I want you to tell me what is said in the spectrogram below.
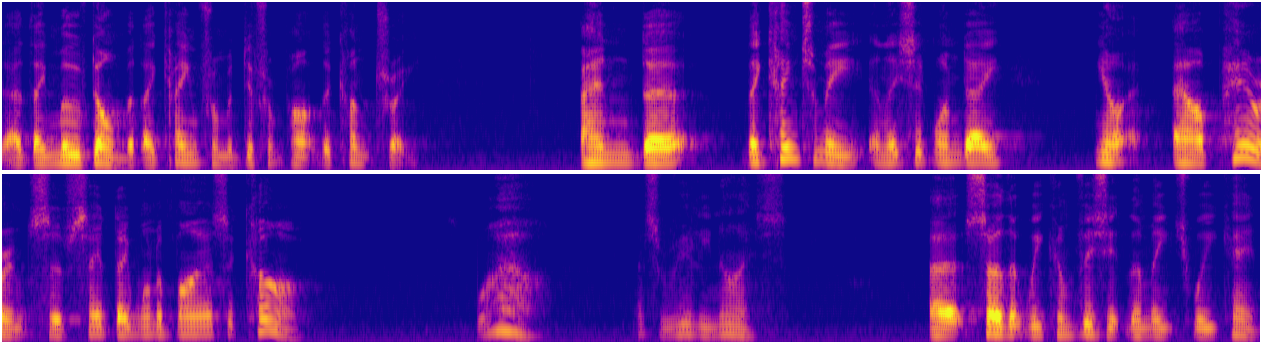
uh, they moved on, but they came from a different part of the country. And uh, they came to me and they said one day, you know, our parents have said they want to buy us a car. Wow, that's really nice. Uh, so that we can visit them each weekend.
